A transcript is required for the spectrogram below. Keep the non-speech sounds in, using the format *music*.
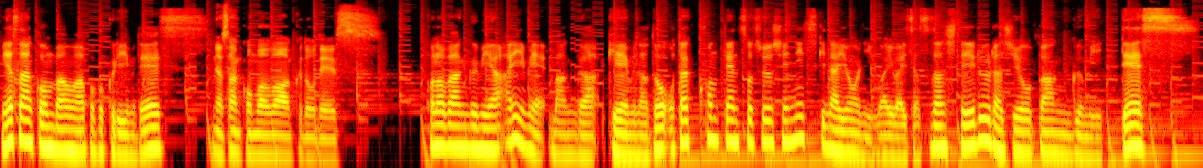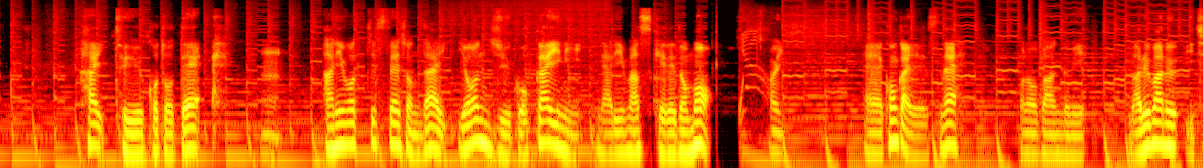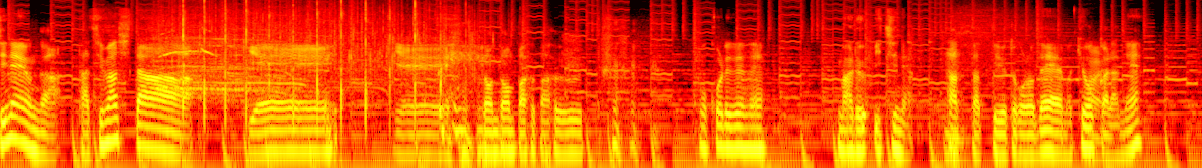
皆さんこんばんは、ポポクリームです。皆さんこんばんは、工藤です。この番組はアニメ、漫画、ゲームなどオタクコンテンツを中心に好きなようにワイワイ雑談しているラジオ番組です。はい、ということで、うん。アニウォッチステーション第45回になりますけれども、はい。えー今回でですね、この番組、まるまる1年が経ちました。イエーイイエーイ。どんどんパフパフ。*laughs* もうこれでね、丸1年経ったっていうところで、まあ、今日からね、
